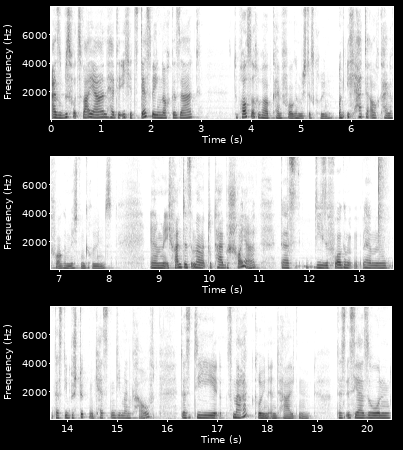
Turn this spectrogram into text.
Also bis vor zwei Jahren hätte ich jetzt deswegen noch gesagt, du brauchst doch überhaupt kein vorgemischtes Grün. Und ich hatte auch keine vorgemischten Grüns. Ähm, ich fand es immer total bescheuert, dass diese vorge ähm, dass die bestückten Kästen, die man kauft, dass die Smaragdgrün enthalten. Das ist ja so ein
